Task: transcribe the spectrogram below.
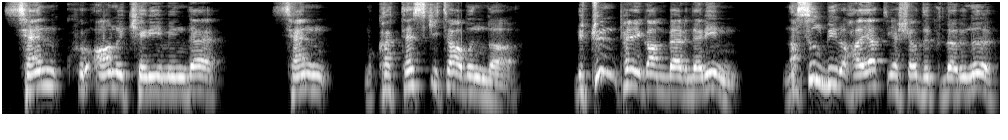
sen Kur'an-ı Kerim'inde, sen mukaddes kitabında bütün peygamberlerin nasıl bir hayat yaşadıklarını,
